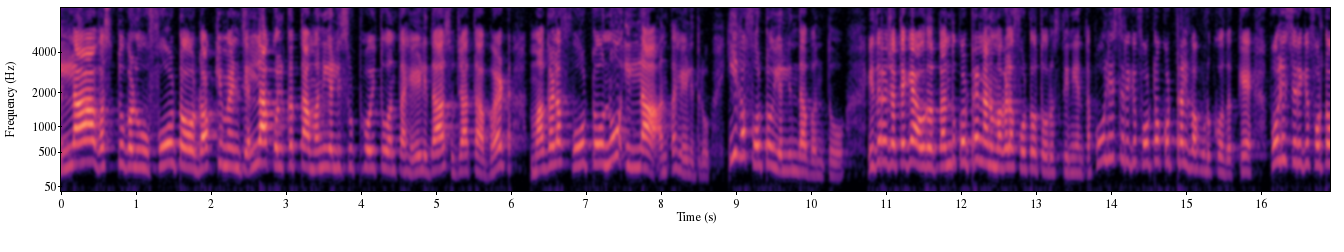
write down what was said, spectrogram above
ಎಲ್ಲ ವಸ್ತುಗಳು, ಫೋಟೋ, ಡಾಕ್ಯುಮೆಂಟ್ಸ್ ಎಲ್ಲ ಕೋಲ್ಕತ್ತಾ ಮನೆಯಲ್ಲಿ ಸುಟ್ಟು ಹೋಯಿತು ಅಂತ ಹೇಳಿದ ಸುಜಾತಾ ಭಟ್, ಮಗಳ ಫೋಟೋನೂ ಇಲ್ಲ ಅಂತ ಹೇಳಿದ್ರು. ಈಗ ಫೋಟೋ ಎಲ್ಲಿಂದ ಬಂತು? ಇದರ ಜೊತೆಗೆ ಅವರು ತಂದು ಕೊಟ್ರೆ ನಾನು ಮಗಳ ಫೋಟೋ ತೋರಿಸ್ತೀನಿ ಅಂತ. ಪೊಲೀಸರಿಗೆ ಫೋಟೋ ಕೊಟ್ರಲ್ವಾ ಹುಡುಕೋದಕ್ಕೆ? ಪೊಲೀಸರಿಗೆ ಫೋಟೋ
